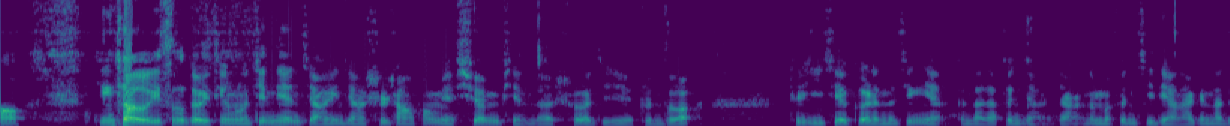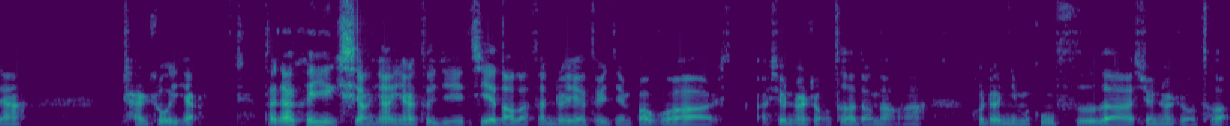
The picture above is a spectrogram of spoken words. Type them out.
好，营销有意思的各位听众，今天讲一讲市场方面宣品的设计准则，这是一些个人的经验，跟大家分享一下。那么分几点来跟大家阐述一下，大家可以想象一下自己接到的三折页最近，包括宣传手册等等啊，或者你们公司的宣传手册，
